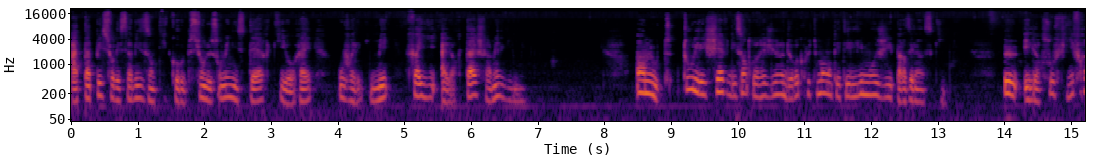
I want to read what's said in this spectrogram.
a tapé sur les services anticorruption de son ministère qui auraient, ouvrez les guillemets, failli à leur tâche, fermer les guillemets. En août, tous les chefs des centres régionaux de recrutement ont été limogés par Zelensky. Eux et leurs sous-fifres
